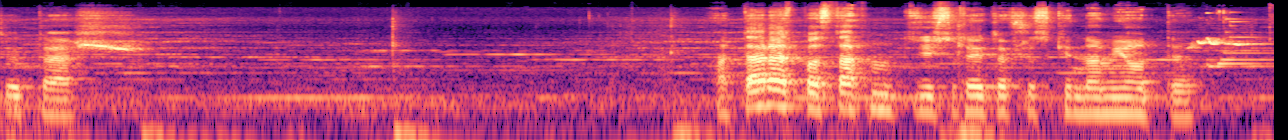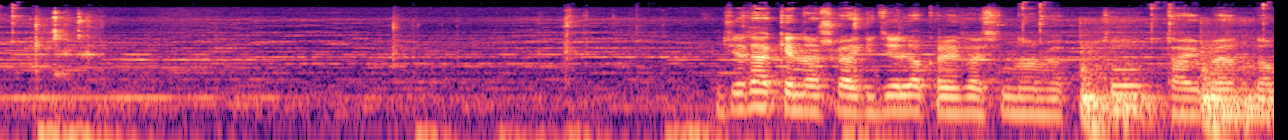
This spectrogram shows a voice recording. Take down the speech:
Tu też. A teraz postawmy gdzieś tutaj te wszystkie namioty. Gdzie takie na przykład, gdzie lokalizacja namiot? Tutaj będą.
